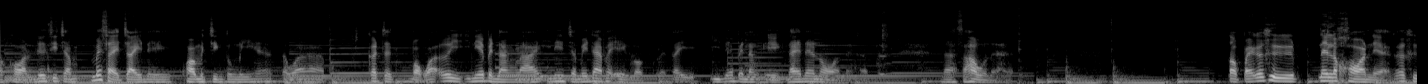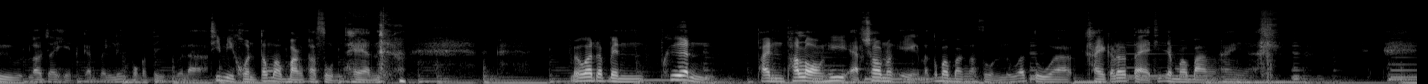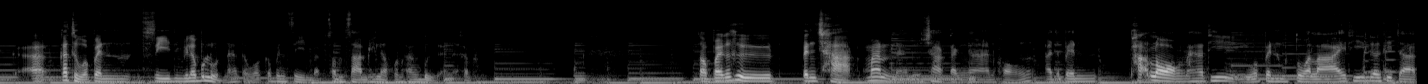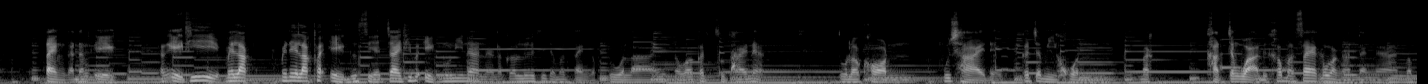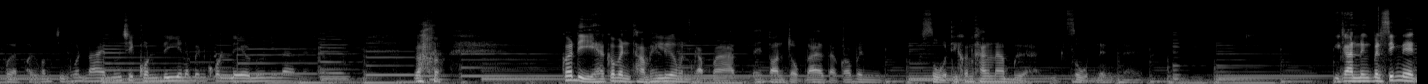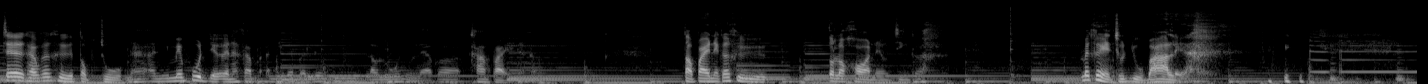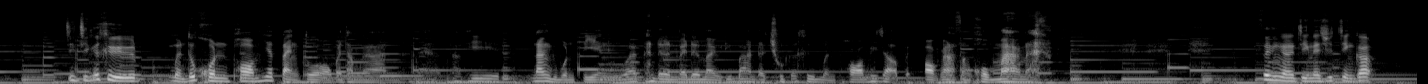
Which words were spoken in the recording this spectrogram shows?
ละครเรื่องที่จะไม่ใส่ใจในความเป็นจริงตรงนี้ฮะแต่ว่าก็จะบอกว่าเอ้ยอีนี่เป็นนางร้ายอีนี่จะไม่ได้พระเอกหรอกแต่อีนี่เป็นนางเอกได้แน่นอนนะครับน่าเศร้านะฮะต่อไปก็คือในละครเนี่ยก็คือเราจะเห็นกันเป็นเรื่องปกติเวลา ที่มีคนต้องมาบังกระสุนแทน ไม่ว่าจะเป็นเพื่อนพันพระรองที่แอบชอบนางเอก แล้วก็มาบังกระสุนหรือว่าตัวใครก็แล้วแต่ที่จะมาบังให้นะ ก็ถือว่าเป็นซีนวิรบุรุษนะ แต่ว่าก็เป็นซีนแบบซ้ำๆที่เราค่อนข้างเบื่อนะครับ ต่อไปก็คือเป็นฉากมั่นนะหรือฉากแต่งงานของอาจจะเป็นพระรองนะฮะที่หรือว่าเป็นตัวร้ายที่เลือกที่จะแต่งกับนางเอกนางเอกที่ไม่รักไม่ได้รักพระเอกหรือเสียใจที่พระเอกนู่นนี่นั่นนะแล้วก็เลือกที่จะมาแต่งกับตัวร้าย แต่ว่าก็สุดท้ายเนี่ยตัวละครผู้ชายเนี่ยก็จะมีคนมา ขัดจังหวะหรือเข้ามาแทรกระหว่างงานแต่งงาน มาเปิดเผยความจริงว่านายไม่ใช่คนดีนะเป็นคนเลวนู่นนี่นั่นนะครับก็ก็ดีฮะก็เป็นทำให้เรื่องมันกลับมาในตอนจบได้ แต่ก็เป็นสูตรที่ค่อนข้างน่าเบื่ออีกสูตรหนึ่งนะอีกอันหนึ่งเป็น signature ครับก็คือตบจูบนะอันนี้ไม่พูดเยอะนะครับ อันนี้ก็เป็นเรื่องที่เรารู้อยู่แล้วก็ข้ามไปนะครับ ต่อไปเนี่ยก็คือตัวละครเนี่ยจริงก็ ไม่เคยเห็นชุดอยู่บ้านเลย จริง ๆ ก็คือเหมือนทุกคนพร้อมที่จะแต่งตัวออกไปทำงานนะฮะทั้งที่นั่งอยู่บนเตียงหรือว่าเดินไปเดินมาอยู่ที่บ้านแต่ชุดก็คือเหมือนพร้อมที่จะออกออกงานสังคมมากนะ ซึ่งจริงในชีวิตจริงก็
